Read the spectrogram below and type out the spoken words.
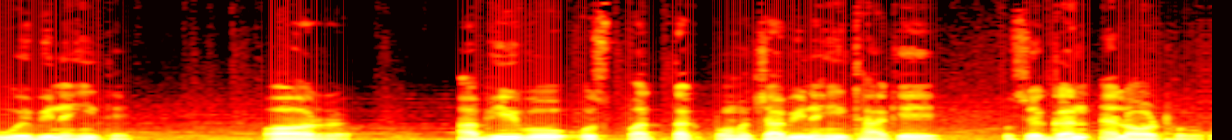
हुए भी नहीं थे, और अभी वो उस पद तक पहुँचा भी नहीं था कि उसे गन अलॉट हो।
